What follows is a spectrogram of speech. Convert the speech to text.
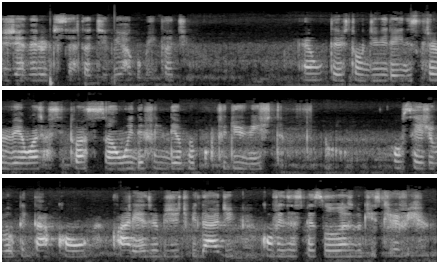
Gênero dissertativo e argumentativo. É um texto onde irei descrever uma situação e defender o meu ponto de vista. Ou seja, vou tentar com clareza e objetividade convencer as pessoas do que escrever.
